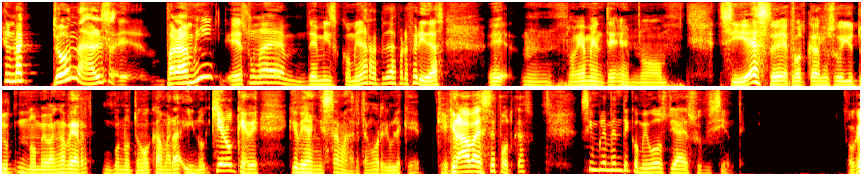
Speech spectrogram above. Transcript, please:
el McDonald's, eh, para mí, es una de, mis comidas rápidas preferidas. Eh, mm, obviamente, eh, no. Si este podcast lo sube a YouTube, no me van a ver. No tengo cámara y no quiero que, que vean esta madre tan horrible que, que graba este podcast. Simplemente con mi voz ya es suficiente. ¿Ok?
